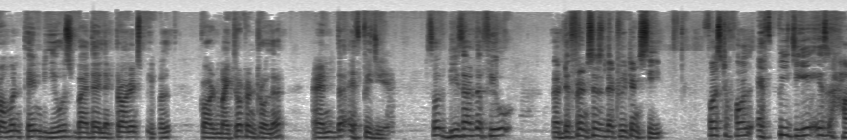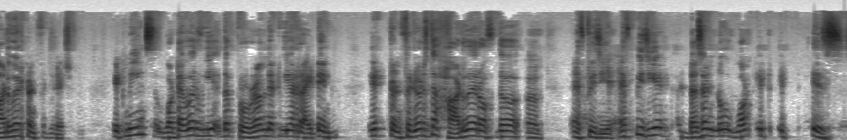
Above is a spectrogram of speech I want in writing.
common thing used by the electronics people called microcontroller and the FPGA. So these are the few uh, differences that we can see First of all, FPGA is hardware configuration. It means whatever we the program that we are writing, it configures the hardware of the uh, FPGA. FPGA doesn't know what it, it is.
